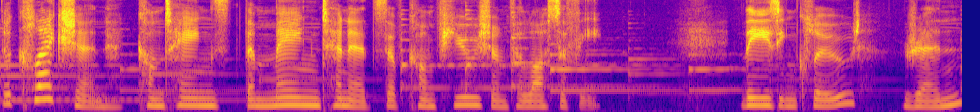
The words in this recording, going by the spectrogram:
The collection contains the main tenets of Confucian philosophy. These include Ren,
